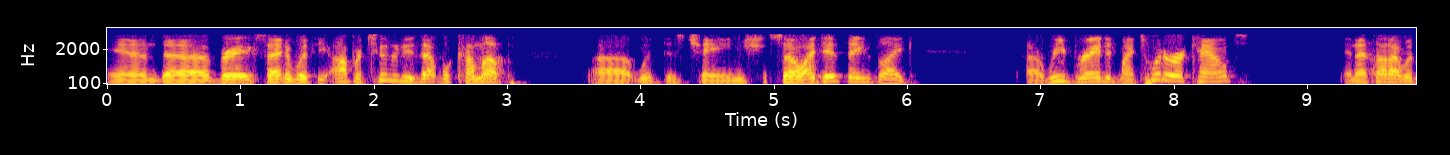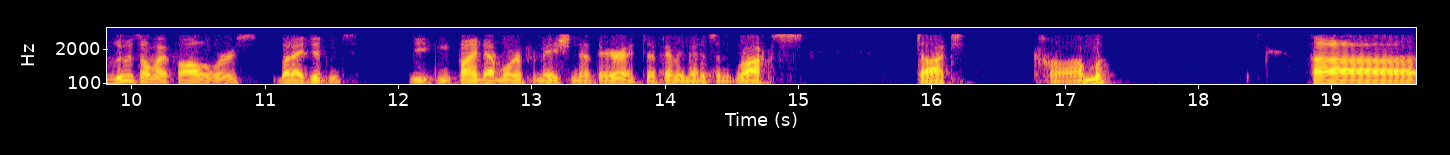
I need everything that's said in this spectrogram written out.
and uh, very excited with the opportunities that will come up uh, with this change. So I did things like uh, rebranded my Twitter account, and I thought I would lose all my followers, but I didn't. You can find out more information out there at uh, FamilyMedicineRocks.com. Uh,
